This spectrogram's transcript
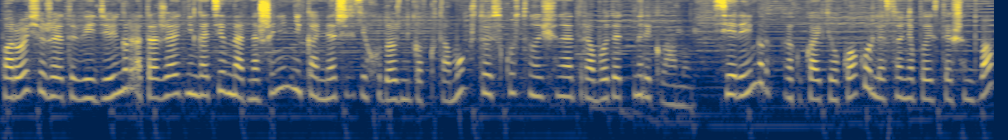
Порой сюжеты видеоигр отражают негативное отношение некоммерческих художников к тому, что искусство начинает работать на рекламу. Серия игр Ракукай Киококу для Sony PlayStation 2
